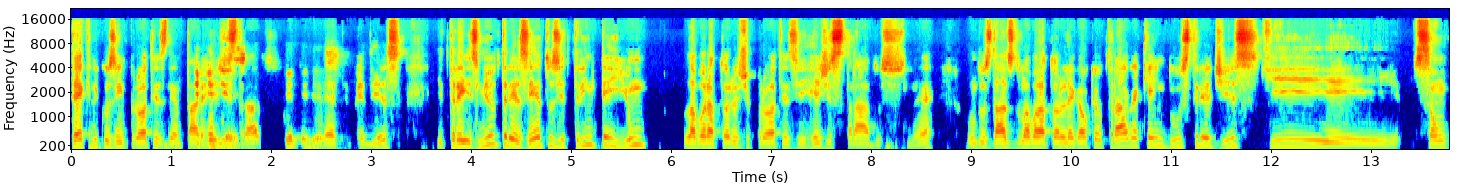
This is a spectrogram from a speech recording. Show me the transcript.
técnicos em prótese dentária TPDs, registrados, TPDs. É, TPDs e 3.331 laboratórios de prótese registrados. Né? Um dos dados do laboratório legal que eu trago é que a indústria diz que são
